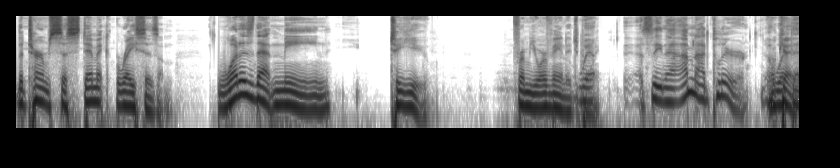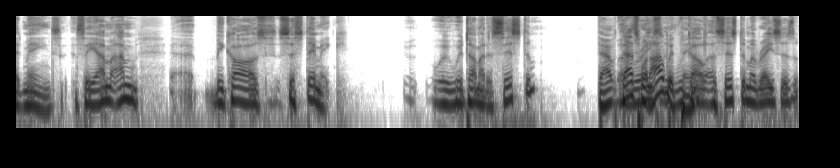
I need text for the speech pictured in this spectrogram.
the term systemic racism. What does that mean to you from your vantage point? Well, see now i'm not clear of Okay. what that means see i'm i'm uh, because systemic we- we're talking about a system That that's what I would we think. call a system of racism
